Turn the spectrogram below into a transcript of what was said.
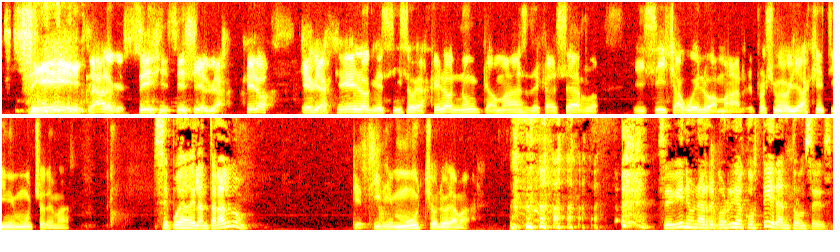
Sí, claro que sí, sí, sí, el viajero que es viajero, que se hizo viajero, nunca más deja de serlo. Y sí, ya vuelvo a mar. El próximo viaje tiene mucho de más. ¿Se puede adelantar algo? Que tiene mucho olor a mar. Se viene una recorrida costera entonces.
